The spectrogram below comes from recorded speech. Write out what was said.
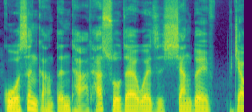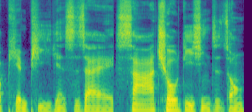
国盛港灯塔，它所在的位置相对比较偏僻一点，是在沙丘地形之中。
